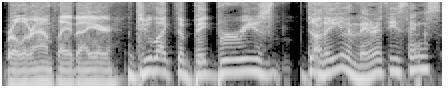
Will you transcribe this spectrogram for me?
roll around, play by ear. Do like the big breweries? Are they even there at these things?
